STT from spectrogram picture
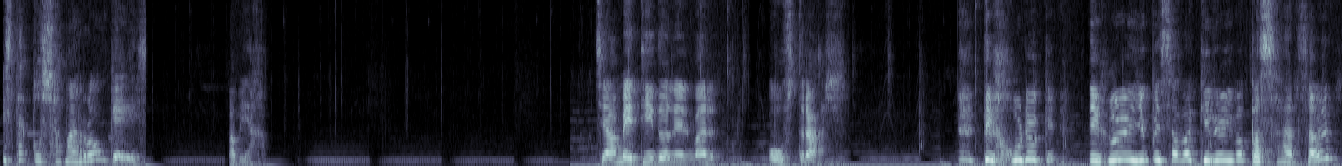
¿Esta cosa marrón qué es? La vieja. Se ha metido en el mar. ¡Ostras! Te juro que... Te juro que yo pensaba que no iba a pasar, ¿sabes?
